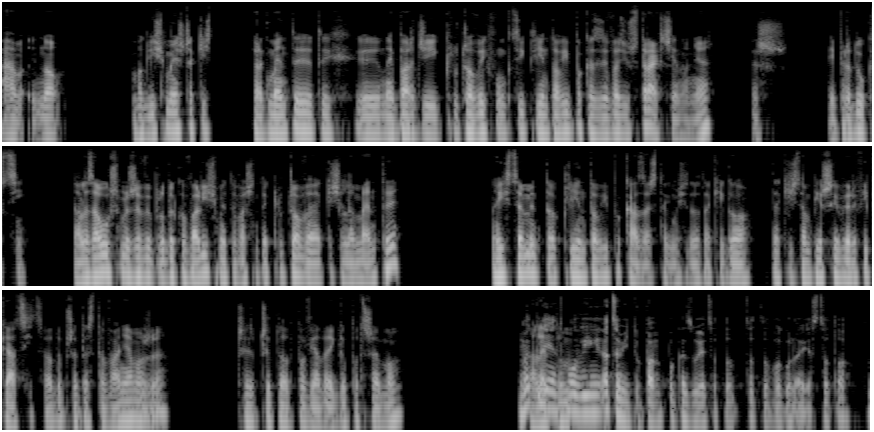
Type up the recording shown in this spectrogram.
a no, mogliśmy jeszcze jakieś fragmenty tych y, najbardziej kluczowych funkcji klientowi pokazywać już w trakcie, no nie? Też tej produkcji. No ale załóżmy, że wyprodukowaliśmy te właśnie te kluczowe jakieś elementy, no i chcemy to klientowi pokazać, tak myślę, do takiego, do jakiejś tam pierwszej weryfikacji, co? Do przetestowania może? Czy, czy to odpowiada jego potrzebom? No Ale klient to... mówi, a co mi tu pan pokazuje, co to, co to w ogóle jest, co to? To,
